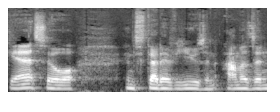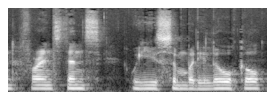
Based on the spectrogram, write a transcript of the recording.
Yeah, so instead of using Amazon, for instance, we use somebody local.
